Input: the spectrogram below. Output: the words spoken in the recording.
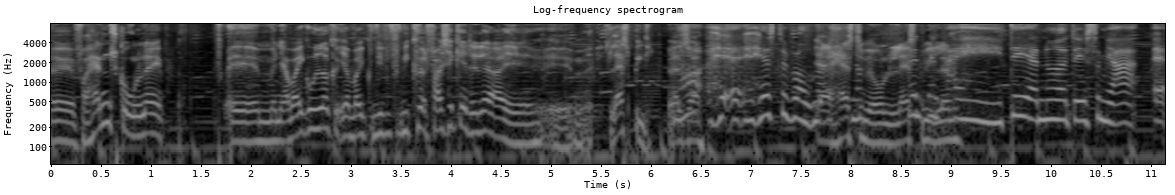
øh, fra handelsskolen af. Øh, men jeg var ikke ude og, jeg var ikke, vi, vi kørte faktisk ikke i det der øh, øh, lastbil. Altså, Nå, he- hestevogn. Ja, hestevogn, Men- lastbil, Men, ej, det er noget af det, som jeg er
